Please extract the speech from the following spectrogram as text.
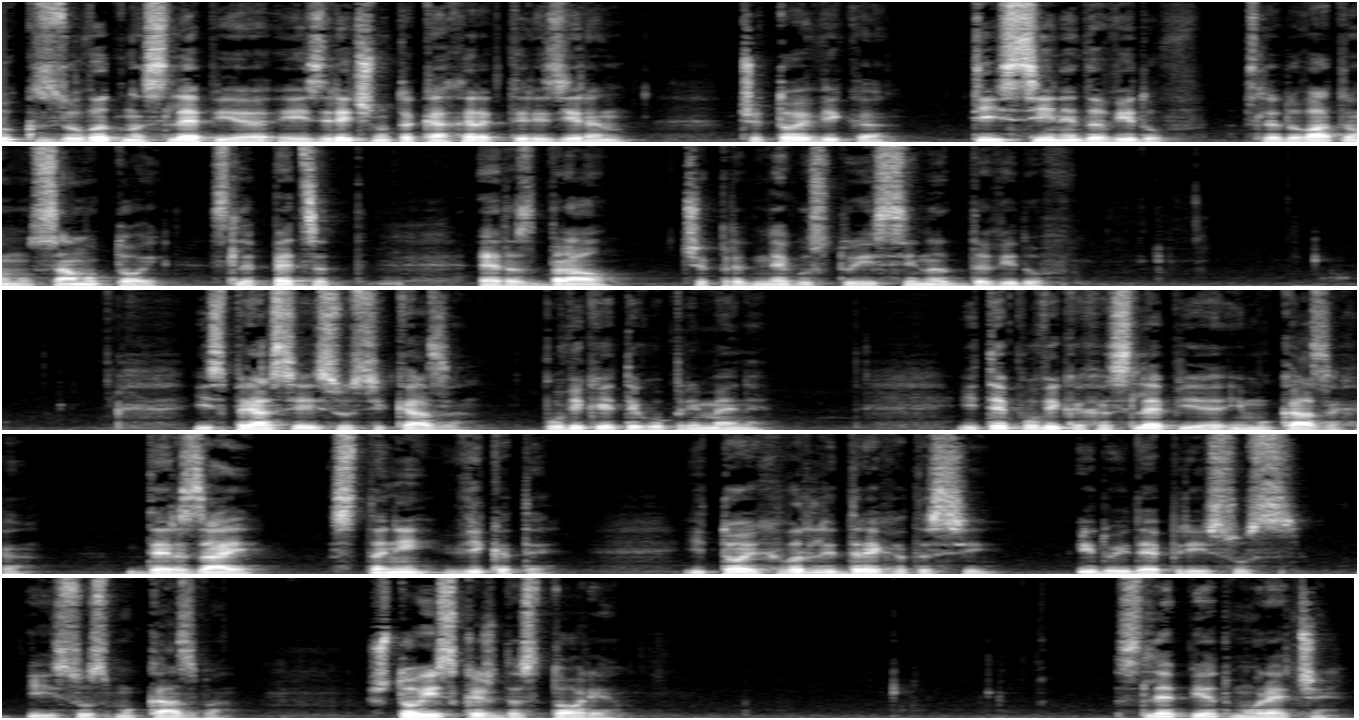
Тук зовът на слепия е изрично така характеризиран, че той вика «Ти, сине Давидов». Следователно само той, слепецът, е разбрал, че пред него стои синът Давидов. Изпря се Исус и каза «Повикайте го при мене». И те повикаха слепия и му казаха «Дерзай, стани, викате». И той хвърли дрехата си и дойде при Исус. И Исус му казва «Що искаш да сторя?» Слепият му рече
